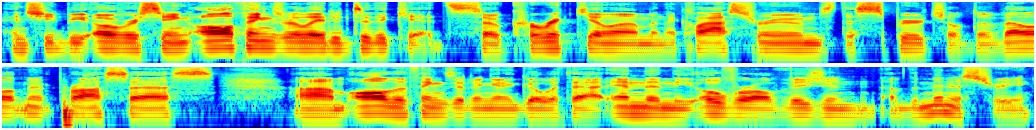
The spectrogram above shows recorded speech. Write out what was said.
and she'd be overseeing all things related to the kids. So, curriculum and the classrooms, the spiritual development process, um, all the things that are going to go with that, and then the overall vision of the ministry.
